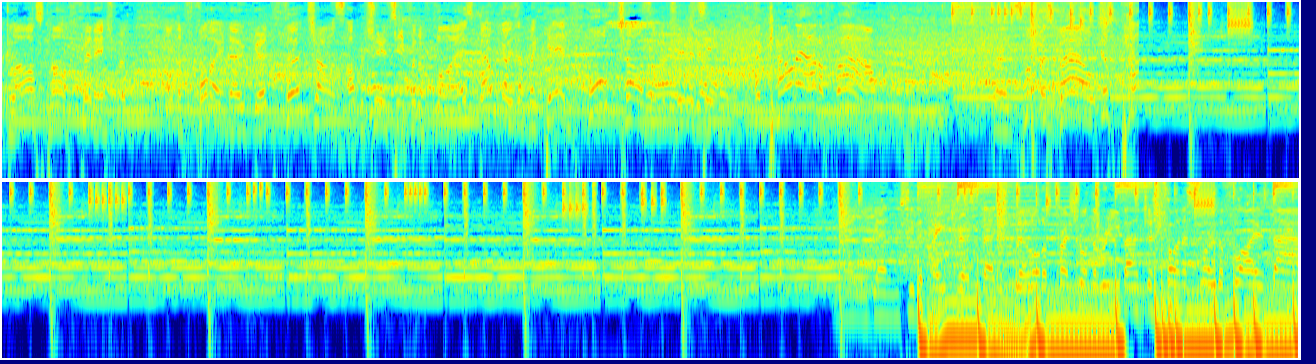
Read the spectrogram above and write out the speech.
glass, can't finish, but on the follow, no good. Third chance opportunity for the Flyers. Bell goes up again, fourth chance opportunity, and count out a foul. So Thomas Bell just. There you go. You see the Patriots there just putting a lot of pressure on the rebound, just trying to slow the Flyers down.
